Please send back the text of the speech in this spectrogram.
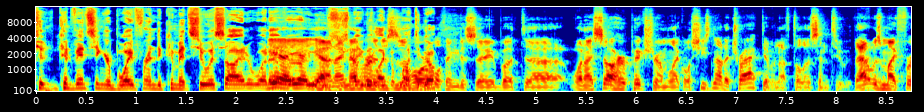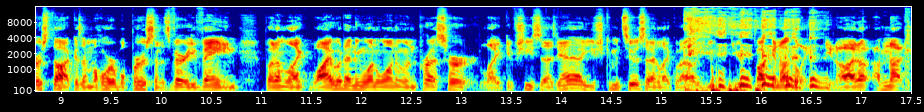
con- convincing your boyfriend to commit suicide or whatever. Yeah, yeah, yeah. And I never. like this a is a month ago. horrible thing to say, but uh, when I saw her picture, I'm like, well, she's not attractive enough to listen to. That was my first thought because I'm a horrible person. It's very vain. But I'm like, why would anyone want to impress her? Like, if she says, yeah, you should commit suicide, like, well, you, you're fucking ugly. You know, I don't. I'm not.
